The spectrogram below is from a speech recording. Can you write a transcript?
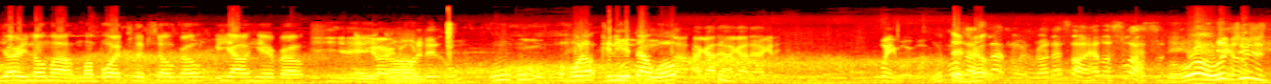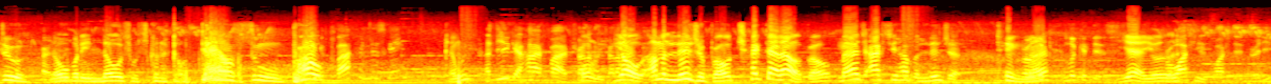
you already know my my boy Clipso, bro. We out here, bro. Yeah, Hey, you already know what um, it is. Ooh. Ooh, ooh, hold up. Can you hit that whoa? I got it, I got it, I got it. Wait, wait, what, What the was hell? that slap noise, bro? That's not hella sluts. Whoa, what'd you just do? Nobody knows what's gonna go down soon, bro. Clap in this game? Can we? I think you can high five. Try Holy, to, try yo, high I'm a ninja, bro. Check that out, bro. Man's actually have a ninja thing, Bro, man. look, look at this. Yeah, yo. Bro, watch this, watch this. Ready?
